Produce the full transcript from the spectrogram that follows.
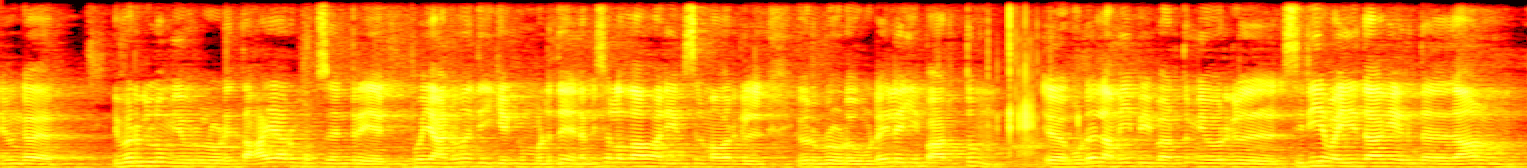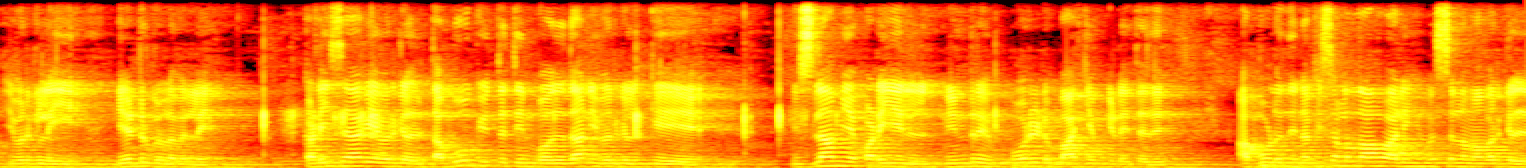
இவங்க இவர்களும் இவர்களுடைய தாயாரும் சென்று போய் அனுமதி கேட்கும் பொழுது நபி அலிவசல்லம் அவர்கள் இவர்களோட உடலை பார்த்தும் உடல் அமைப்பை பார்த்தும் இவர்கள் சிறிய வயதாக இருந்ததுதான் இவர்களை ஏற்றுக்கொள்ளவில்லை. கடைசியாக இவர்கள் தபூக் யுத்தத்தின் போதுதான் இவர்களுக்கு இஸ்லாமிய படையில் நின்று போரிடும் பாக்கியம் கிடைத்தது. அப்பொழுது நபி ஸல்லல்லாஹு அலைஹி வஸல்லம் அவர்கள்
